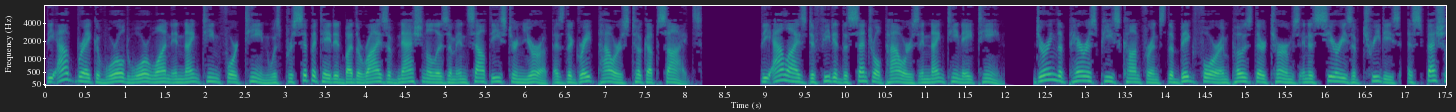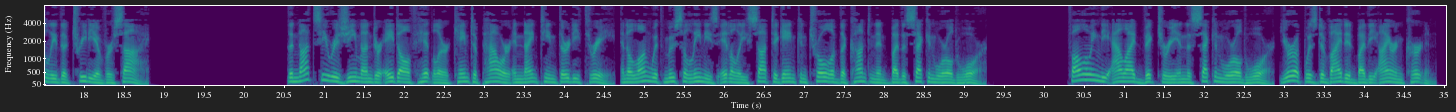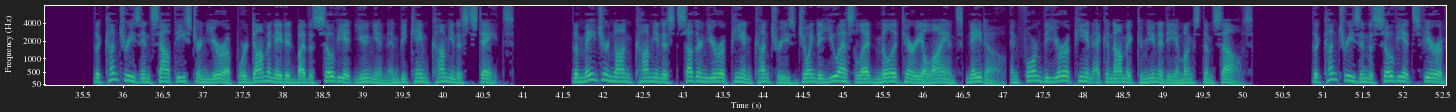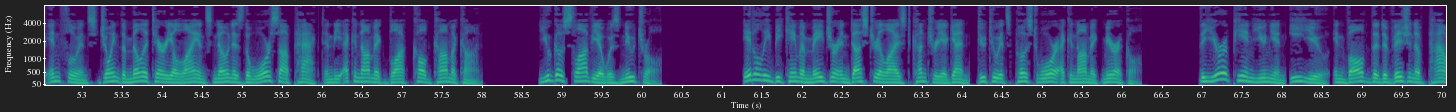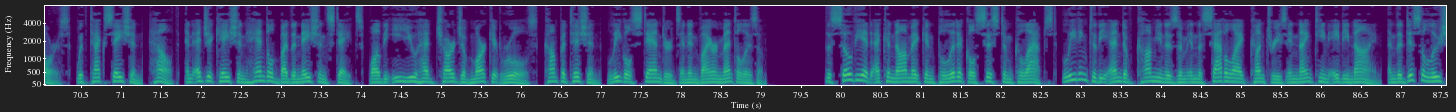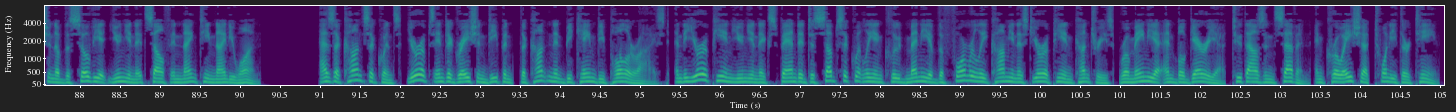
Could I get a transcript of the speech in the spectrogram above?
the outbreak of World War I in 1914 was precipitated by the rise of nationalism in southeastern Europe as the great powers took up sides. The Allies defeated the Central Powers in 1918. During the Paris Peace Conference the Big Four imposed their terms in a series of treaties, especially the Treaty of Versailles. The Nazi regime under Adolf Hitler came to power in 1933, and along with Mussolini's Italy sought to gain control of the continent by the Second World War. Following the Allied victory in the Second World War, Europe was divided by the Iron Curtain. The countries in southeastern Europe were dominated by the Soviet Union and became communist states. The major non-communist southern European countries joined a US-led military alliance NATO and formed the European Economic Community amongst themselves. The countries in the Soviet sphere of influence joined the military alliance known as the Warsaw Pact and the economic bloc called Comecon. Yugoslavia was neutral. Italy became a major industrialized country again, due to its post-war economic miracle. The European Union (EU) involved the division of powers, with taxation, health, and education handled by the nation-states, while the EU had charge of market rules, competition, legal standards and environmentalism. The Soviet economic and political system collapsed, leading to the end of communism in the satellite countries in 1989, and the dissolution of the Soviet Union itself in 1991. As a consequence, Europe's integration deepened, the continent became depolarized, and the European Union expanded to subsequently include many of the formerly communist European countries, Romania and Bulgaria 2007 and Croatia 2013.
